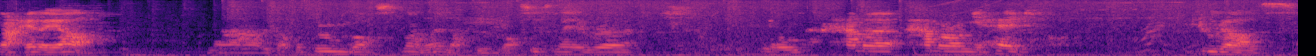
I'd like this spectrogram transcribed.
Ah, here they are. Nah, we got the boom boss. No, they're not boom bosses. They're uh, the old hammer, hammer on your head. Judas.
